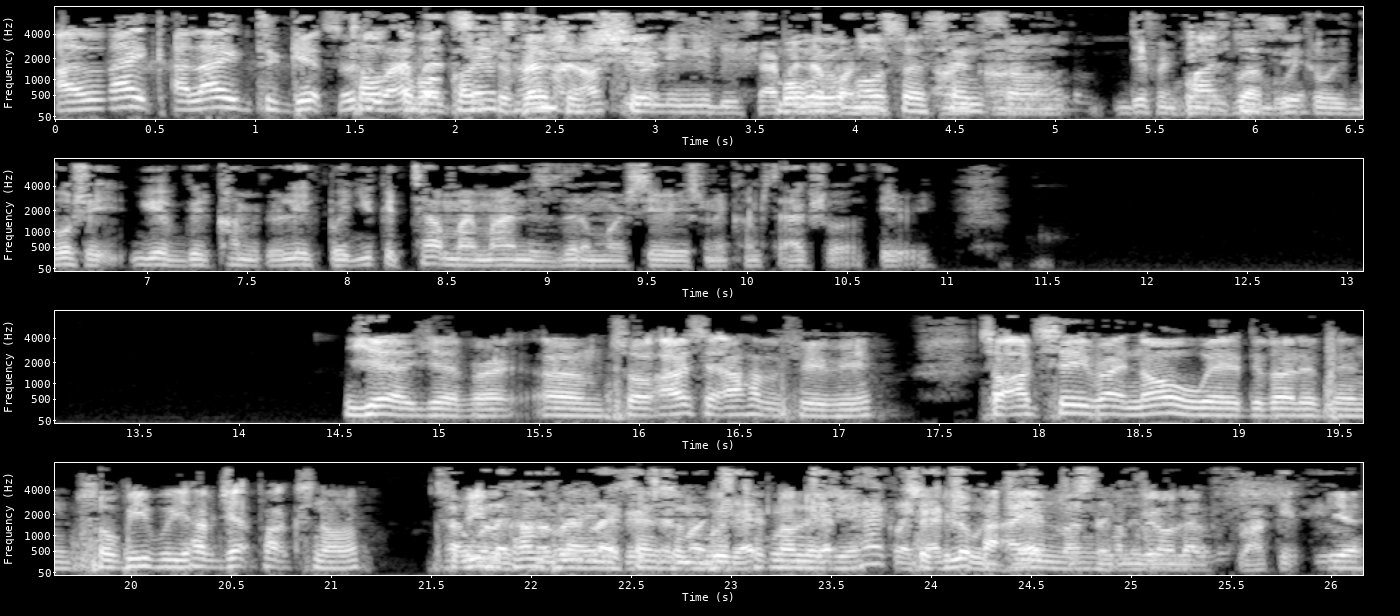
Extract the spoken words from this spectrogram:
I like I like to get So talk I, about at the same time, I controversial also shit. really need to but sharpen we up on, also on, sense on some different things as well. But which always bullshit. You have good comic relief, but you could tell my mind is a little more serious when it comes to actual theory. Yeah, yeah, right. Um, so I say I have a theory. So I'd say right now we're developing. So we we have jetpacks now. So How people will I can cover fly in the are sense of about with jet, technology. jetpack, like so if you look at Iron Man, just like have real on rocket fuel? Yeah.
